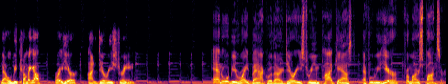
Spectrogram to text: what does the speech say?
That will be coming up right here on Dairy Stream. And we'll be right back with our Dairy Stream podcast after we hear from our sponsor.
